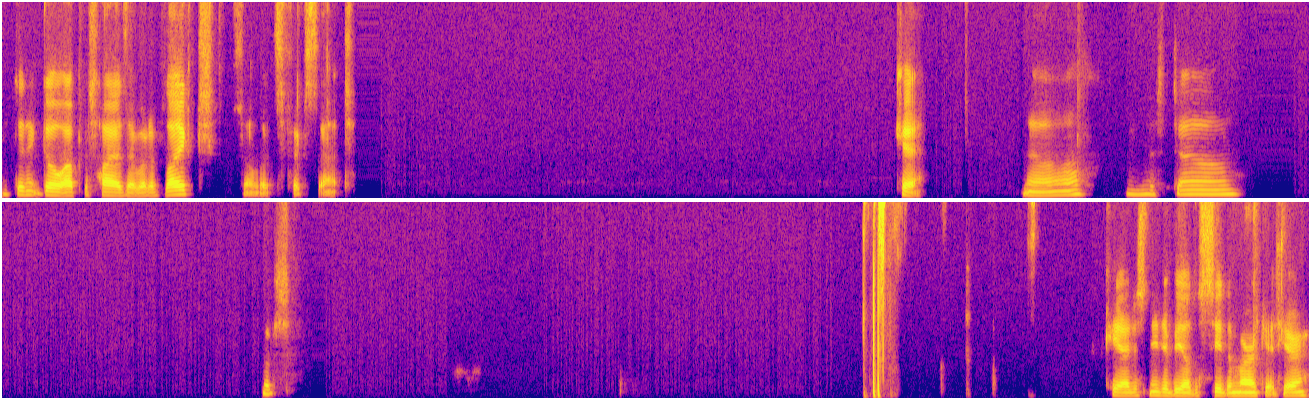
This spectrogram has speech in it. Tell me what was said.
It didn't go up as high as I would have liked, so let's fix that. Okay. Now, bring this down. Oops. Okay, I just need to be able to see the market here.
